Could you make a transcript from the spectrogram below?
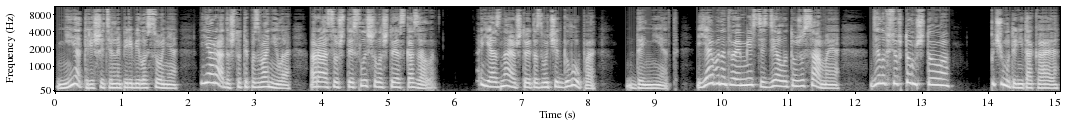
«Нет», — решительно перебила Соня. «Я рада, что ты позвонила, раз уж ты слышала, что я сказала». Я знаю, что это звучит глупо. Да нет, я бы на твоем месте сделала то же самое. Дело все в том, что... «Почему ты не такая?»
